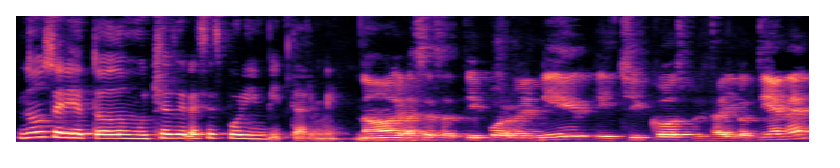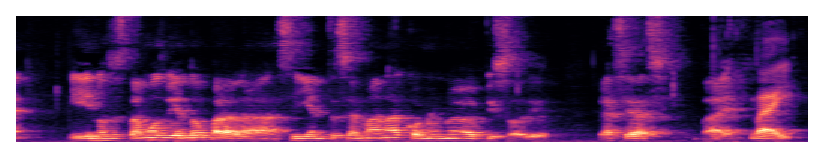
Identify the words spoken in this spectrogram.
No, sería todo. Muchas gracias por invitarme. No, gracias a ti por venir y chicos, pues ahí lo tienen y nos estamos viendo para la siguiente semana con un nuevo episodio. Gracias. Bye. Bye.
